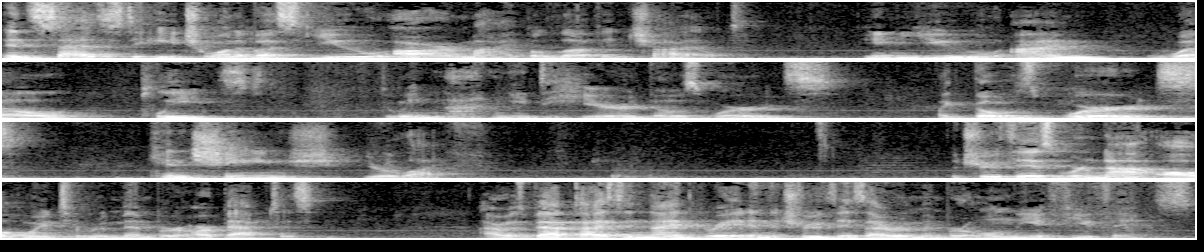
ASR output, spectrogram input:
and says to each one of us, You are my beloved child. In you I'm well pleased do we not need to hear those words? Like, those words can change your life. Truth is, we're not all going to remember our baptism. I was baptized in ninth grade, and the truth is, I remember only a few things,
